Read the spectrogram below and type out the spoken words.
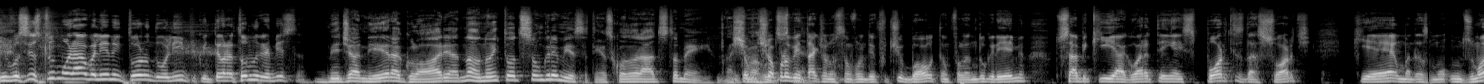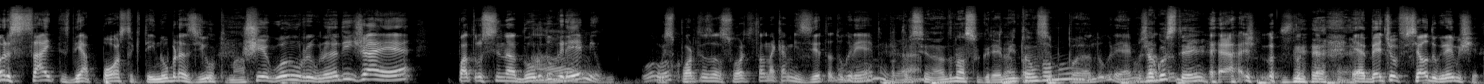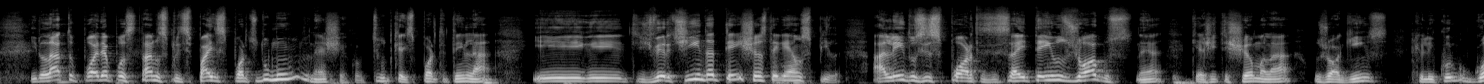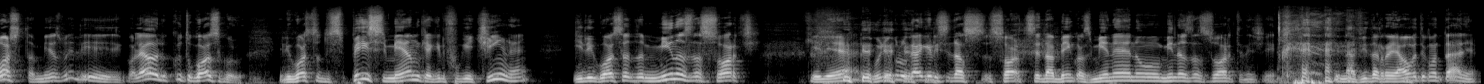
e vocês tudo moravam ali no entorno do Olímpico, então era todo mundo gremista? Medianeira, Glória. Não, não em todos são gremistas, tem os colorados também. Então deixa eu aproveitar né? que nós estamos falando de futebol, estamos falando do Grêmio. Tu sabe que agora tem a Esportes da Sorte, que é uma das, um dos maiores sites de aposta que tem no Brasil. Oh, Chegou no Rio Grande e já é patrocinador ah. do Grêmio. O Esportes da Sorte está na camiseta do Grêmio. Tá patrocinando o nosso Grêmio, tá então vamos. Participando do Grêmio. Já gostei. É, já gostei. é a bet oficial do Grêmio, Chico. E lá tu pode apostar nos principais esportes do mundo, né, Chico? Tudo que é esporte tem lá. E, e te divertir ainda tem chance de ganhar uns pila. Além dos esportes, isso aí tem os jogos, né? Que a gente chama lá, os joguinhos que o Licurgo gosta mesmo. Ele, qual é o que tu gosta, Licurgo? Ele gosta do Spaceman, que é aquele foguetinho, né? Ele gosta da Minas da Sorte, que ele é o único lugar que ele se dá sorte, se dá bem com as minas é no Minas da Sorte, né, Che? E na vida real vou te contar, né?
